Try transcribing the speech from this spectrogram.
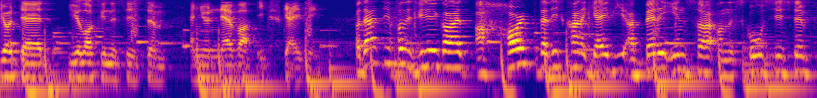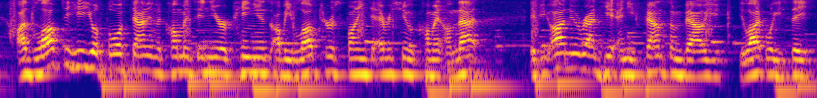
you're dead, you're locked in the system, and you're never escaping. But that's it for this video, guys. I hope that this kind of gave you a better insight on the school system. I'd love to hear your thoughts down in the comments in your opinions. I'll be love to responding to every single comment on that. If you are new around here and you found some value, you like what you see,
